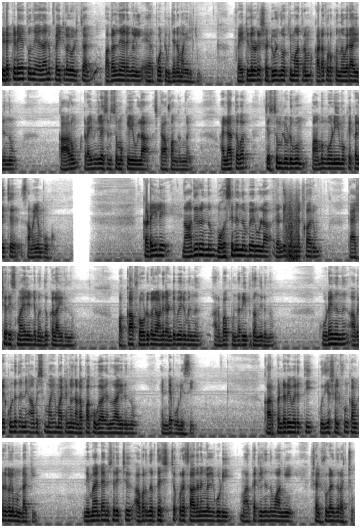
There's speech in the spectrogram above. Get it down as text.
ഇടയ്ക്കിടെ എത്തുന്ന ഏതാനും ഫ്ലൈറ്റുകൾ ഒഴിച്ചാൽ പകൽ നേരങ്ങളിൽ എയർപോർട്ട് വിജനമായിരിക്കും. ഫ്ലൈറ്റുകളുടെ ഷെഡ്യൂൾ നോക്കി മാത്രം കട തുറക്കുന്നവരായിരുന്നു കാറും ഡ്രൈവിംഗ് ലൈസൻസും ഒക്കെയുള്ള സ്റ്റാഫ് അംഗങ്ങൾ. അല്ലാത്തവർ ചെസ്സും ലുഡുവും പാമ്പും കോണിയുമൊക്കെ കളിച്ച് സമയം പോക്കും. കടയിലെ നാദിർ എന്നും മൊഹസിൻ എന്നും പേരുള്ള രണ്ട് ജീവനക്കാരും കാഷ്യർ ഇസ്മായിലിന്റെ ബന്ധുക്കളായിരുന്നു. പക്കാ ഫ്രോഡുകളാണ് രണ്ടുപേരുമെന്ന് അർബാബ് മുന്നറിയിപ്പ് തന്നിരുന്നു. കൂടെ നിന്ന് അവരെക്കൊണ്ട് തന്നെ ആവശ്യമായ മാറ്റങ്ങൾ നടപ്പാക്കുക എന്നതായിരുന്നു എന്റെ പോളിസി. കാർപ്പന്ററി വരുത്തി പുതിയ ഷെൽഫും കൗണ്ടറുകളും ഉണ്ടാക്കി. ഡിമാൻഡ് അനുസരിച്ച് അവർ നിർദ്ദേശിച്ച കുറേ സാധനങ്ങൾ കൂടി മാർക്കറ്റിൽ നിന്ന് വാങ്ങി ഷെൽഫുകൾ നിറച്ചു.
